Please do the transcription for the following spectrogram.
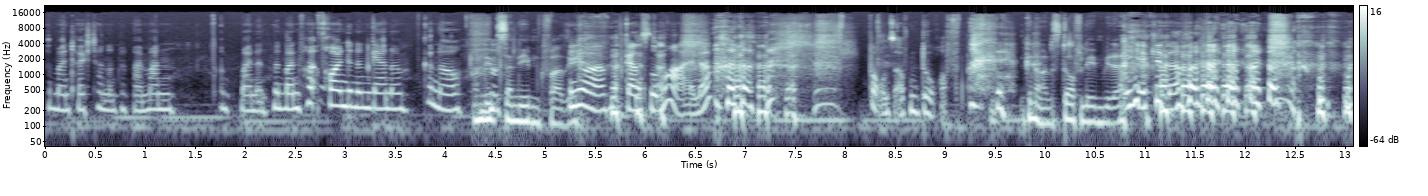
mit meinen Töchtern und mit meinem Mann und meinen, mit meinen Freundinnen gerne, genau. Und lebst dein Leben quasi. Ja, ganz normal, ne? bei uns auf dem Dorf. Genau, das Dorfleben wieder. Ja, genau.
